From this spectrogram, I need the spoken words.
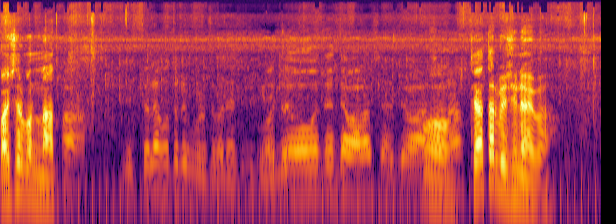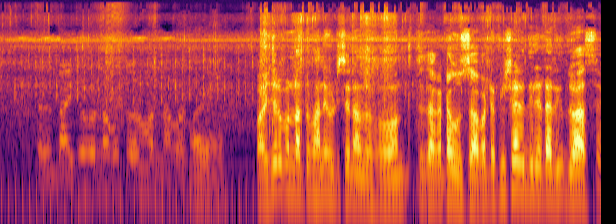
বাইশের বন্যাত। হ্যাঁ। নিচতলা কতটুকু পড়তে পারে আসলে? ও যে দেওয়াল আছে দেওয়াল ও আছে বেশি নাই বা? বাইকে বন্যা করতে পারব না হয় হয়। বাইশের বন্যা তো পানি উঠছে না যখন জায়গাটা উঁচা বাট ফিশারি দিলে এটা দেওয়া আছে।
